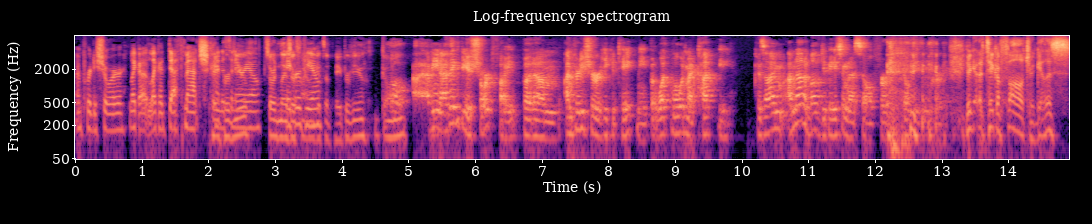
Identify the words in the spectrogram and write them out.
I'm pretty sure, like a like a death match kind of scenario. Sword and Laser pay per finally gets a pay per view going well, on. I mean, I think it'd be a short fight, but um, I'm pretty sure he could take me. But what what would my cut be? Because I'm I'm not above debasing myself for filthy you got to take a fall, Tregillis.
